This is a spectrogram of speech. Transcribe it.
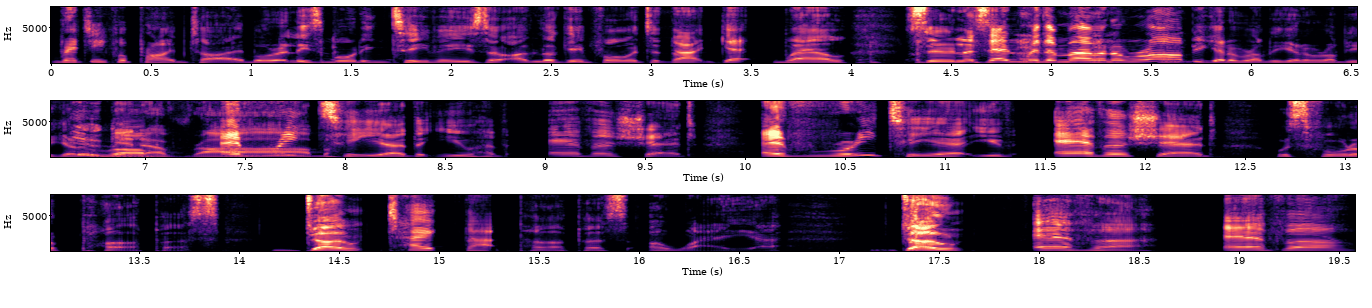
ready for prime time or at least morning TV. So I'm looking forward to that. Get well soon. Let's end with a moment of Rob. You get a Rob. You get a Rob. You get a You Rob. get a Rob. Every tear that you have ever shed, every tear you've ever shed was for a purpose. Don't take that purpose away. Don't ever, ever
